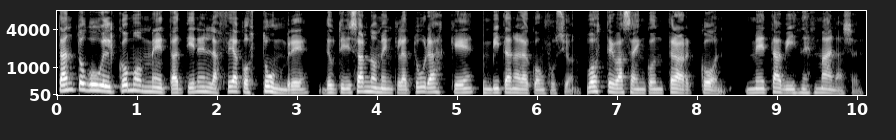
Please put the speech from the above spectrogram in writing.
Tanto Google como Meta tienen la fea costumbre de utilizar nomenclaturas que invitan a la confusión. Vos te vas a encontrar con Meta Business Manager,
